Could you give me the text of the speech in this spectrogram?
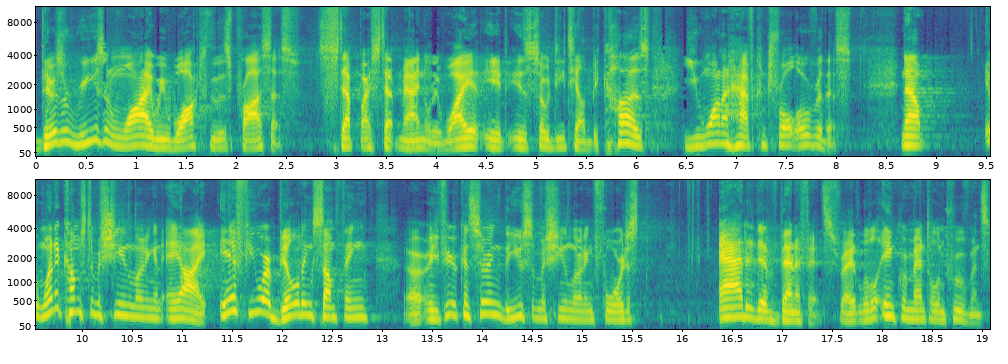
There's a reason why we walked through this process step by step manually, why it, it is so detailed, because you want to have control over this. Now, when it comes to machine learning and AI, if you are building something, uh, or if you're considering the use of machine learning for just additive benefits, right? Little incremental improvements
